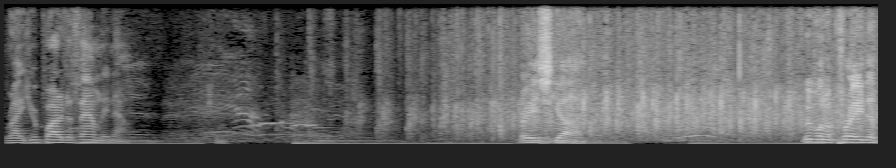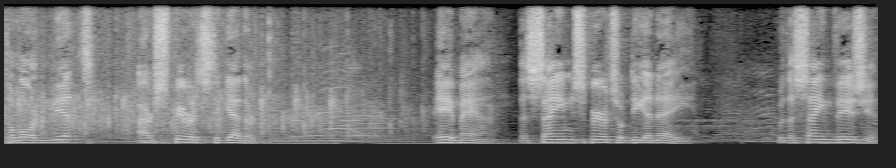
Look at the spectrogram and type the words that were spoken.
Right. You're part of the family now. Praise God. We want to pray that the Lord knit our spirits together. Amen. The same spiritual DNA with the same vision,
